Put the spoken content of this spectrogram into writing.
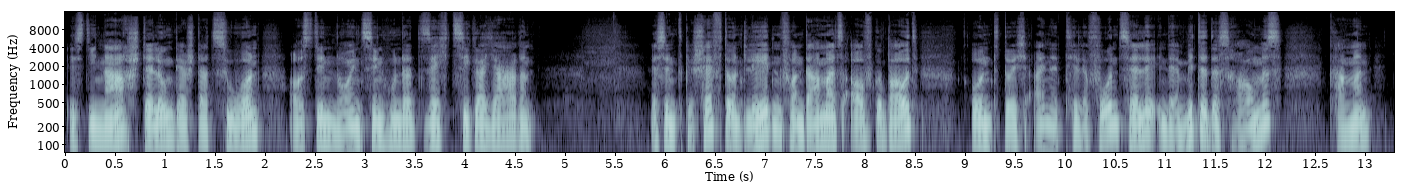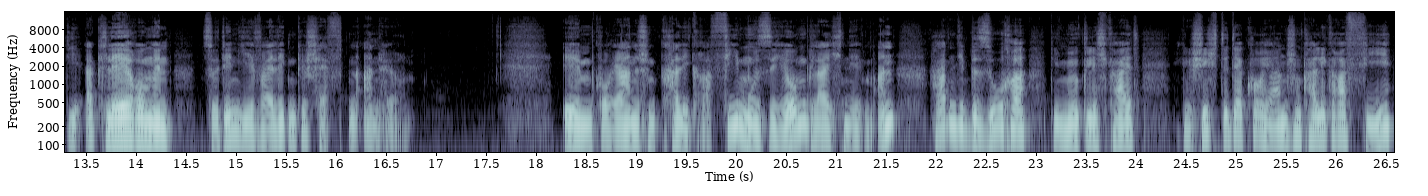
ist die Nachstellung der Stadt Suwon aus den 1960er Jahren. Es sind Geschäfte und Läden von damals aufgebaut Und durch eine Telefonzelle in der Mitte des Raumes kann man die Erklärungen zu den jeweiligen Geschäften anhören. Im koreanischen Kalligraphiemuseum gleich nebenan haben die Besucher die Möglichkeit, die Geschichte der koreanischen Kalligraphie,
